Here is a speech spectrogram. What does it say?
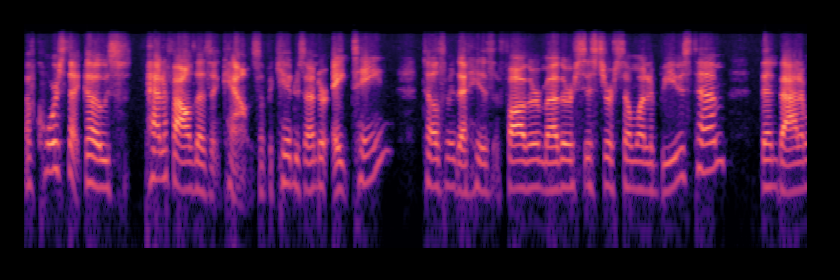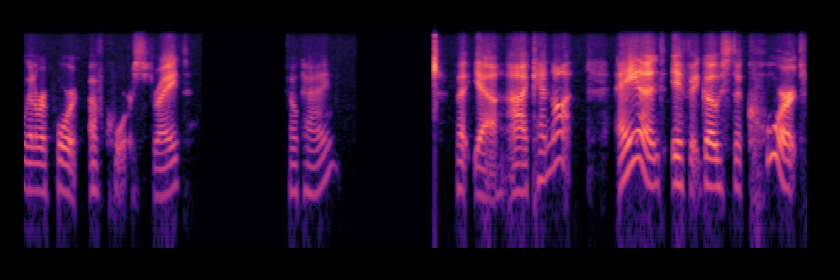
Of course, that goes, pedophile doesn't count. So if a kid who's under 18 tells me that his father, mother, sister, someone abused him, then that I'm going to report, of course, right? Okay. But yeah, I cannot. And if it goes to court,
